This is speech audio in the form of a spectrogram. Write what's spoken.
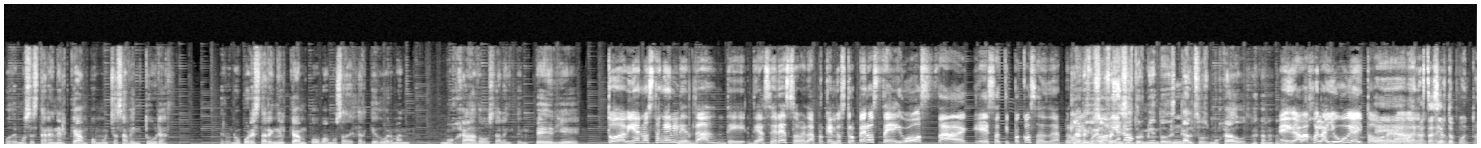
Podemos estar en el campo muchas aventuras, pero no por estar en el campo vamos a dejar que duerman mojados a la intemperie. Todavía no están en la edad de, hacer eso, ¿verdad? Porque en los troperos se goza ese tipo de cosas, ¿verdad? Pero claro, ellos son felices durmiendo mm. descalzos, mojados. Eh, abajo de la lluvia y todo, eh, Bueno, hasta cierto punto.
